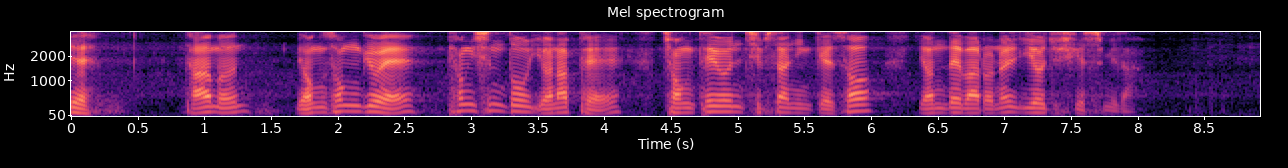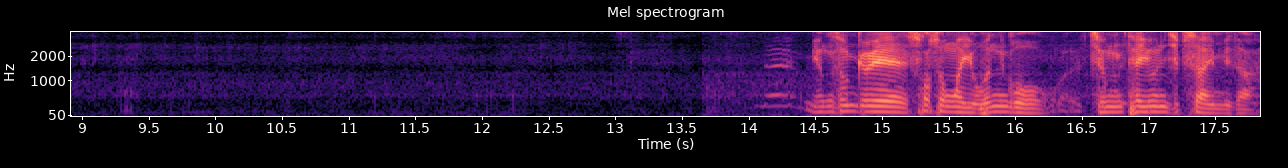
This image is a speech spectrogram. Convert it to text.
예, 다음은 명성교회 평신도 연합회 정태윤 집사님께서 연대 발언을 이어 주시겠습니다. 명성교회 소송의 원고 정태윤 집사입니다.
